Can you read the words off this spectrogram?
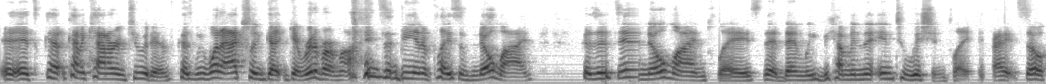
it's kind of counterintuitive because we want to actually get, get rid of our minds and be in a place of no mind because it's in no mind place that then we become in the intuition place right so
